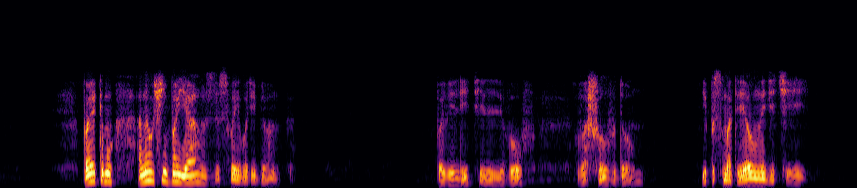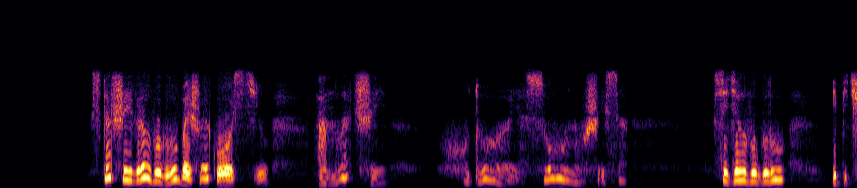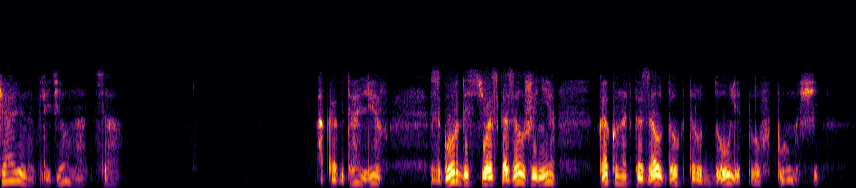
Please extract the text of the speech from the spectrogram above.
поэтому она очень боялась за своего ребенка. Повелитель львов вошел в дом и посмотрел на детей. Старший играл в углу большой костью, а младший, худой, осунувшийся, сидел в углу и печально глядел на отца. А когда лев с гордостью рассказал жене, как он отказал доктору Дулитлу в помощи,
